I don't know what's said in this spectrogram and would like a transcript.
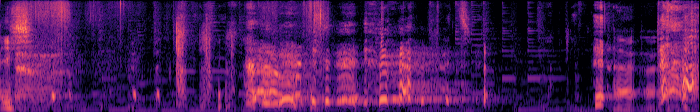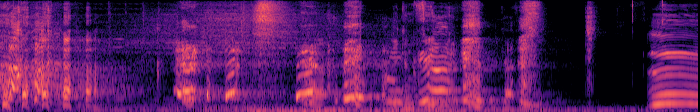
Ish. You can feed me. You can feed me.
